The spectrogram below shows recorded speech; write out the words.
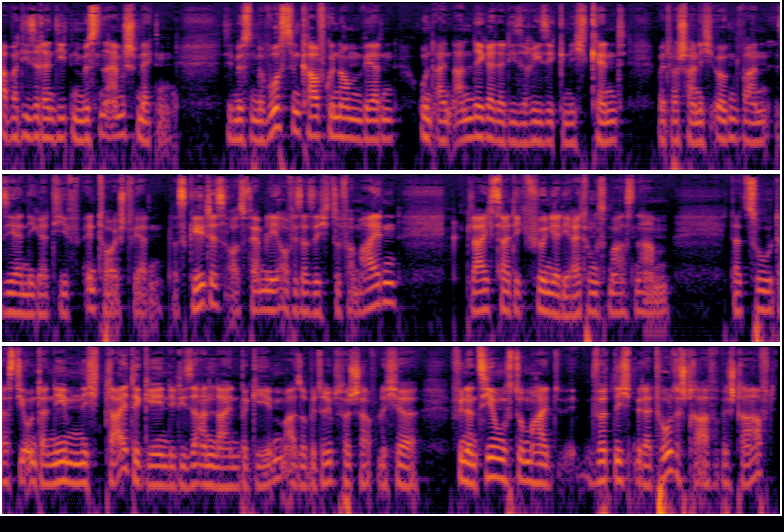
aber diese Renditen müssen einem schmecken. Sie müssen bewusst in Kauf genommen werden und ein Anleger, der diese Risiken nicht kennt, wird wahrscheinlich irgendwann sehr negativ enttäuscht werden. Das gilt es aus Family Officer Sicht zu vermeiden. Gleichzeitig führen ja die Rettungsmaßnahmen dazu, dass die Unternehmen nicht pleite gehen, die diese Anleihen begeben. Also betriebswirtschaftliche Finanzierungsdummheit wird nicht mit der Todesstrafe bestraft,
